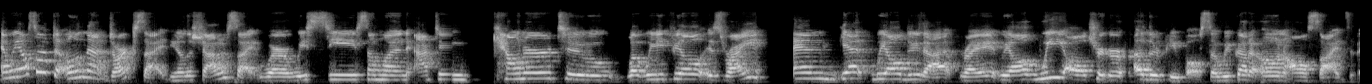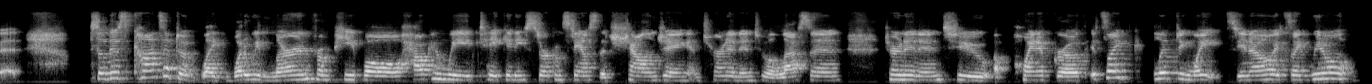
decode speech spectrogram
And we also have to own that dark side, you know, the shadow side, where we see someone acting counter to what we feel is right and yet we all do that right we all we all trigger other people so we've got to own all sides of it so this concept of like what do we learn from people? How can we take any circumstance that's challenging and turn it into a lesson turn it into a point of growth? It's like lifting weights you know? It's like we don't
